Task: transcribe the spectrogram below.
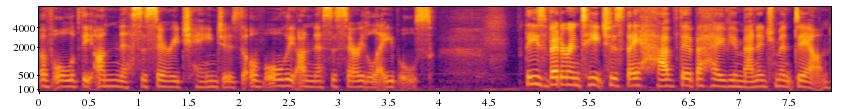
of all of the unnecessary changes, of all the unnecessary labels. These veteran teachers, they have their behavior management down.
